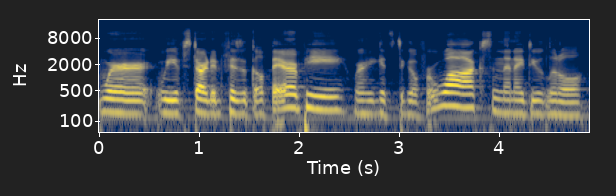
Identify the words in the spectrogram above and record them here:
where we've started physical therapy where he gets to go for walks and then I do little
